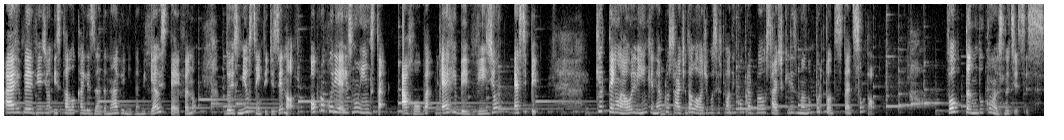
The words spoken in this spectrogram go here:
A RB Vision está localizada na Avenida Miguel Stefano, 2119. Ou procure eles no Insta, arroba rbvisionsp que tem lá o link né, para o site da loja. Vocês podem comprar pelo site que eles mandam por toda a cidade de São Paulo. Voltando com as notícias.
